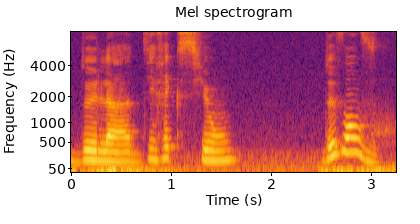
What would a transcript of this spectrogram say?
de la direction devant vous.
